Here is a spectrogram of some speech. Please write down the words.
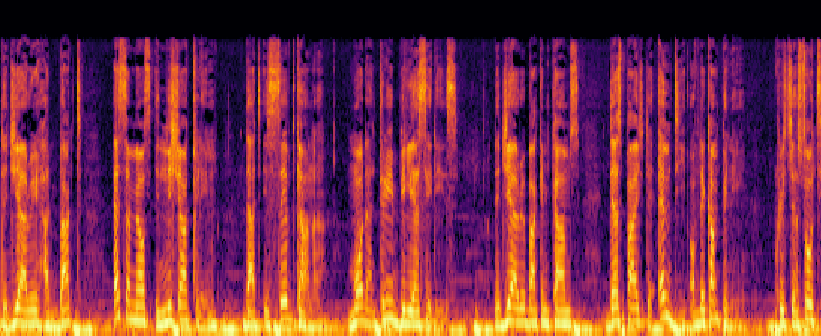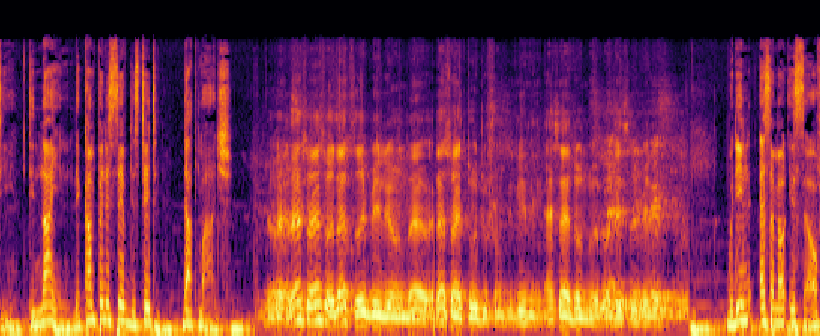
The GRA had backed SML's initial claim that it saved Ghana more than 3 billion cedis. The GRA backing comes despite the MD of the company, Christian Soti, denying the company saved the state that much. That's why, that's why that three billion. Uh, that's why I told you from the beginning. I said I don't know about this three billion. Within SML itself,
